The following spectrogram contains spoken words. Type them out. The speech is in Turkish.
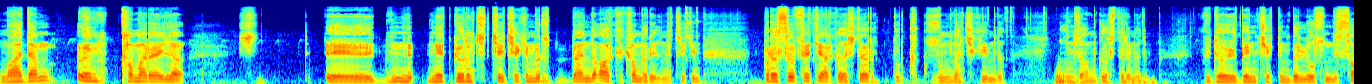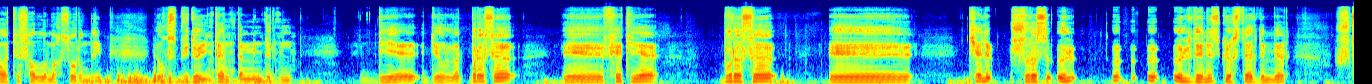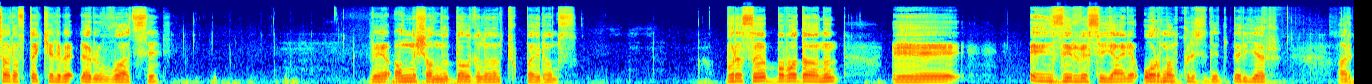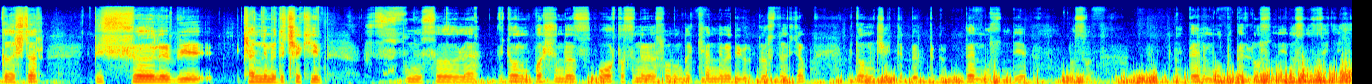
Madem ön kamerayla e, net görüntü çe- çekemiyoruz, ben de arka kamerayla net çekeyim. Burası Fethi arkadaşlar. Dur zoom'dan çıkayım da imzamı gösteremedim. Videoyu benim çektim belli olsun diye saate sallamak zorundayım. Yoksa videoyu internetten mi indirdin diye diyorlar. Burası e, Fethiye, burası e, Kelip, şurası Ölü, Ö- Ö- Ölüdeniz gösterdiğim yer. Şu tarafta Kelebekler Vadisi ve anlaşanlı dalgalanan Türk bayrağımız. Burası Baba Dağı'nın eee, en zirvesi yani orman kulesi dedikleri yer arkadaşlar. Bir şöyle bir kendime de çekeyim. Şunu şöyle videonun başında, ortasında ve sonunda kendime de gö- göstereceğim. Videonun be- benim olsun diye. Nasıl benim oldu belli olsun diye nasıl zekice.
